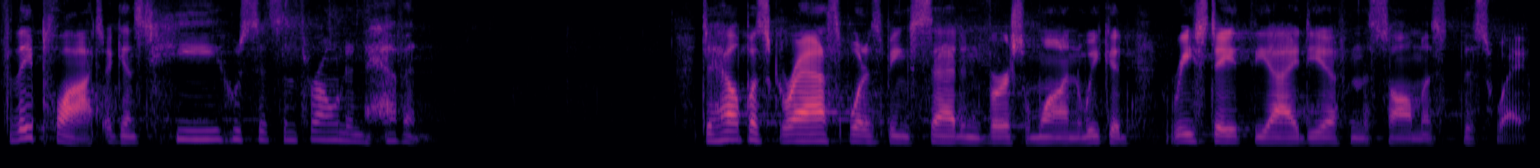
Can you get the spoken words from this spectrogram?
for they plot against he who sits enthroned in heaven. To help us grasp what is being said in verse 1, we could restate the idea from the psalmist this way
